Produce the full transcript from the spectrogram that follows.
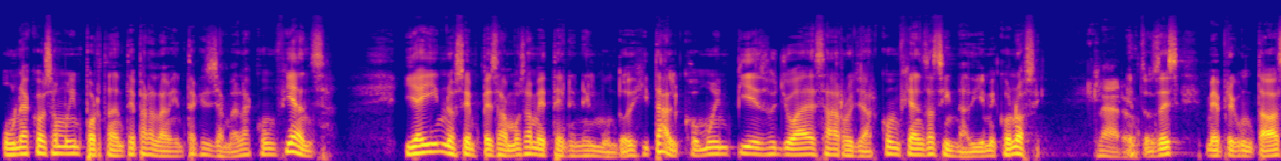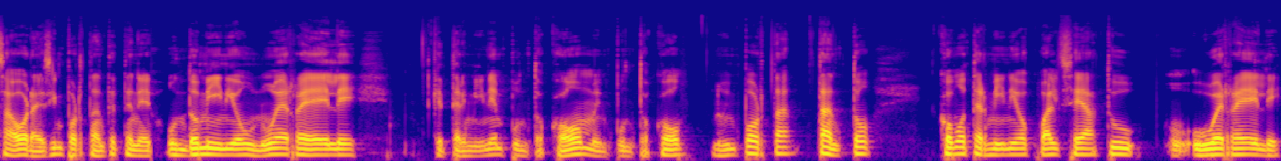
una cosa muy importante para la venta que se llama la confianza. Y ahí nos empezamos a meter en el mundo digital. ¿Cómo empiezo yo a desarrollar confianza si nadie me conoce? Claro. Entonces, me preguntabas ahora, ¿es importante tener un dominio, un URL que termine en .com, en? No importa tanto cómo termine o cuál sea tu URL,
